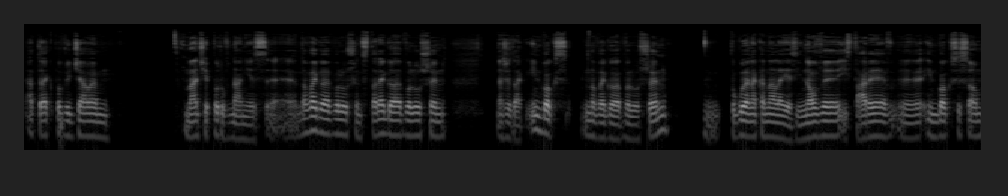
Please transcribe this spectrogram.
a tak jak powiedziałem, macie porównanie z e, nowego Evolution, starego Evolution. Znaczy tak, inbox nowego Evolution. W ogóle na kanale jest i nowy, i stary e, inboxy są.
